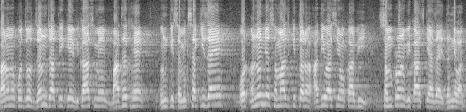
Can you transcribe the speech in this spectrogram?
कानूनों को जो जनजाति के विकास में बाधक है उनकी समीक्षा की जाए और अनन्य समाज की तरह आदिवासियों का भी संपूर्ण विकास किया जाए। धन्यवाद।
